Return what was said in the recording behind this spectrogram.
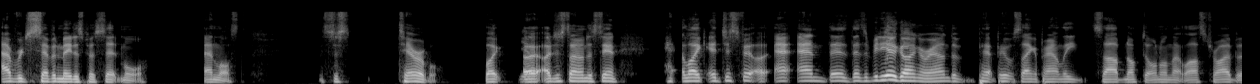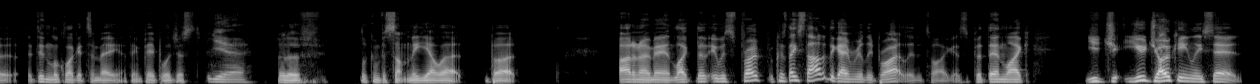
average seven meters per set more, and lost. It's just terrible. Like Yeah. I, I just don't understand. Like it just felt, and there's there's a video going around of pe- people saying apparently Saab knocked on on that last try, but it didn't look like it to me. I think people are just yeah, sort of looking for something to yell at. But I don't know, man. Like the, it was pro because they started the game really brightly, the Tigers, but then like you you jokingly said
